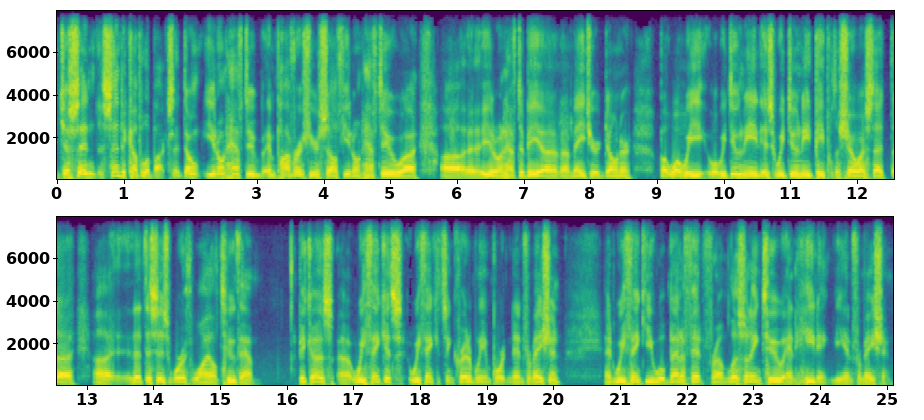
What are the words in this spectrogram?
just send send a couple of bucks. Uh, don't you don't have to impoverish yourself. You don't have to uh, uh, you don't have to be a, a, major donor. But what we what we do need is we do need people to show us that uh, that this is worthwhile to them, because we think it's we think it's incredibly important information, and we think you will benefit from listening to and heeding the information.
